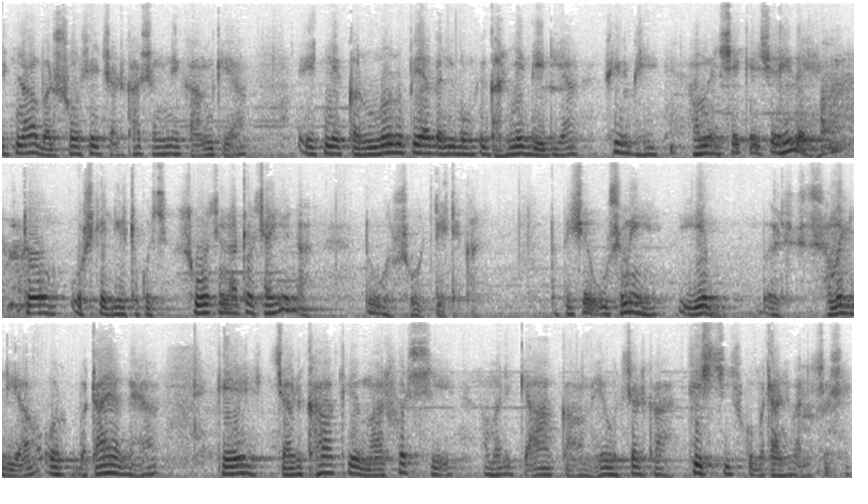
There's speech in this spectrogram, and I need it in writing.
इतना वर्षों से चरखा संघ ने काम किया, इतने करोड़ों रुपया गरीबों के घर में दे दिया, फिर भी हम ऐसे कैसे ही गए तो उसके लिए तो कुछ सोचना तो चाहिए ना तो वो सोचते थे कल। तो पीछे उसमें ये समझ लिया और बताया गया कि चरखा के मार्फत से हमारे क्या काम है और चरखा किस चीज़ को बताने वाली चीज़ है।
